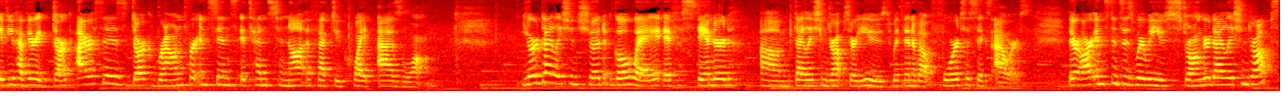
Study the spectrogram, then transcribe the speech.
If you have very dark irises, dark brown for instance, it tends to not affect you quite as long. Your dilation should go away if standard um, dilation drops are used within about four to six hours. There are instances where we use stronger dilation drops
